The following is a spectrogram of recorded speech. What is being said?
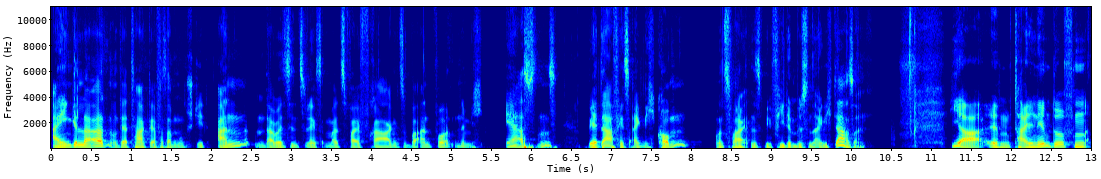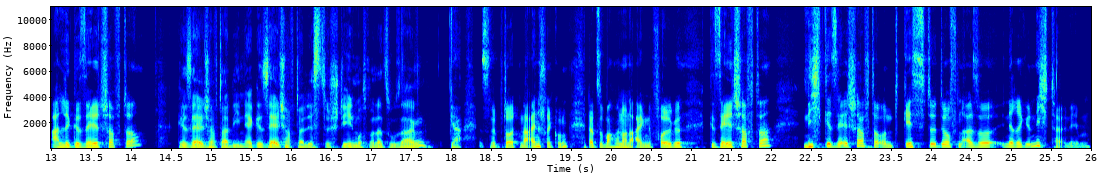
eingeladen und der Tag der Versammlung steht an. Und damit sind zunächst einmal zwei Fragen zu beantworten, nämlich erstens, wer darf jetzt eigentlich kommen? Und zweitens, wie viele müssen eigentlich da sein? Ja, ähm, teilnehmen dürfen alle Gesellschafter Gesellschafter, die in der Gesellschafterliste stehen, muss man dazu sagen. Ja, ist eine bedeutende Einschränkung. Dazu machen wir noch eine eigene Folge. Gesellschafter, Nicht-Gesellschafter und Gäste dürfen also in der Regel nicht teilnehmen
